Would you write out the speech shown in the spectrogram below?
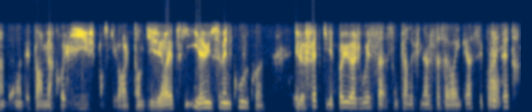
un, départ mercredi, je pense qu'il aura le temps de digérer parce qu'il a eu une semaine cool, quoi. Et le fait qu'il n'ait pas eu à jouer son quart de finale face à Wawrinka, c'est peut-être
